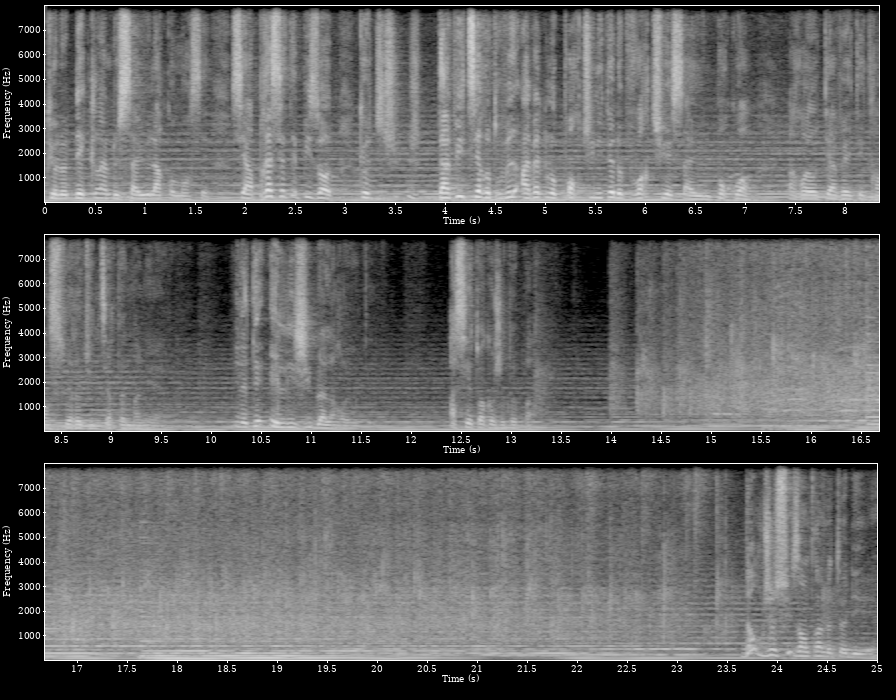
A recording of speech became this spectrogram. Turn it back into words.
que le déclin de Saül a commencé. C'est après cet épisode que David s'est retrouvé avec l'opportunité de pouvoir tuer Saül. Pourquoi? La royauté avait été transférée d'une certaine manière. Il était éligible à la royauté. Assieds-toi que je te parle. Je suis en train de te dire,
